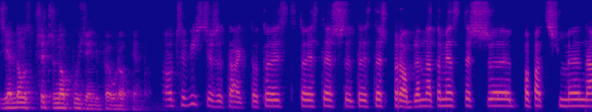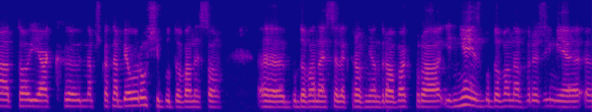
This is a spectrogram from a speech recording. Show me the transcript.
jedną z przyczyn opóźnień w Europie. Oczywiście, że tak. To, to, jest, to, jest też, to jest też problem. Natomiast też e, popatrzmy na to, jak e, na przykład na Białorusi budowane są budowana jest elektrownia jądrowa, która nie jest budowana w reżimie, e,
